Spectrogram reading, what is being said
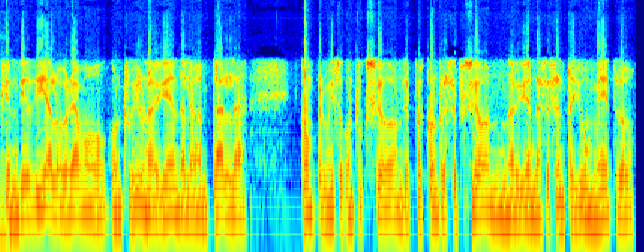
que en 10 días logramos construir una vivienda, levantarla con permiso de construcción, después con recepción, una vivienda de 61 metros,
